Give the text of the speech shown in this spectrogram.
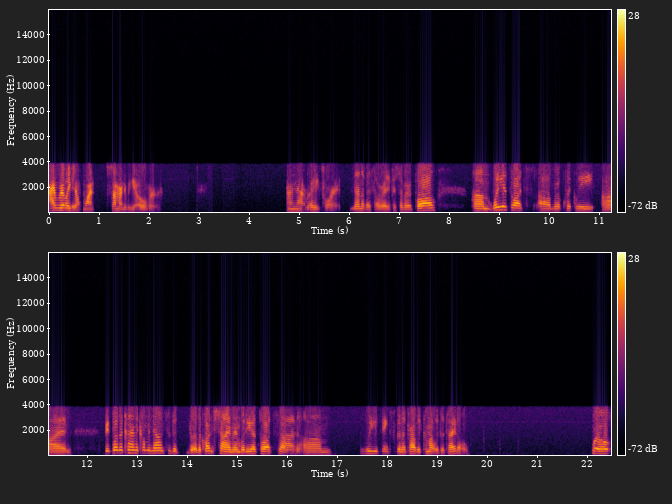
I really don't want summer to be over. I'm not ready for it. None of us are ready for summer. Paul, um, what are your thoughts, um, real quickly, on Big Brother kind of coming down to the, the the crunch time, and what are your thoughts on um, who you think's going to probably come out with the title? Well,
